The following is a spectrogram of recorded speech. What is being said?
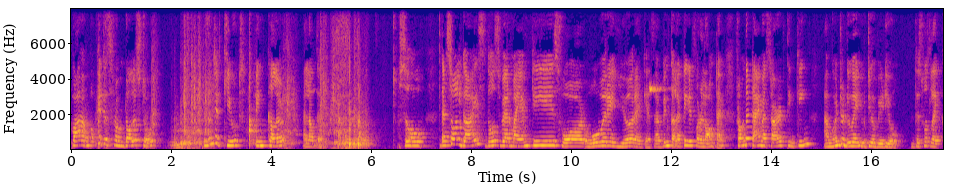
bucket is from dollar store. Isn't it cute? Pink color. I love that. So that's all guys. Those were my empties for over a year I guess. I've been collecting it for a long time. From the time I started thinking I'm going to do a YouTube video. This was like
